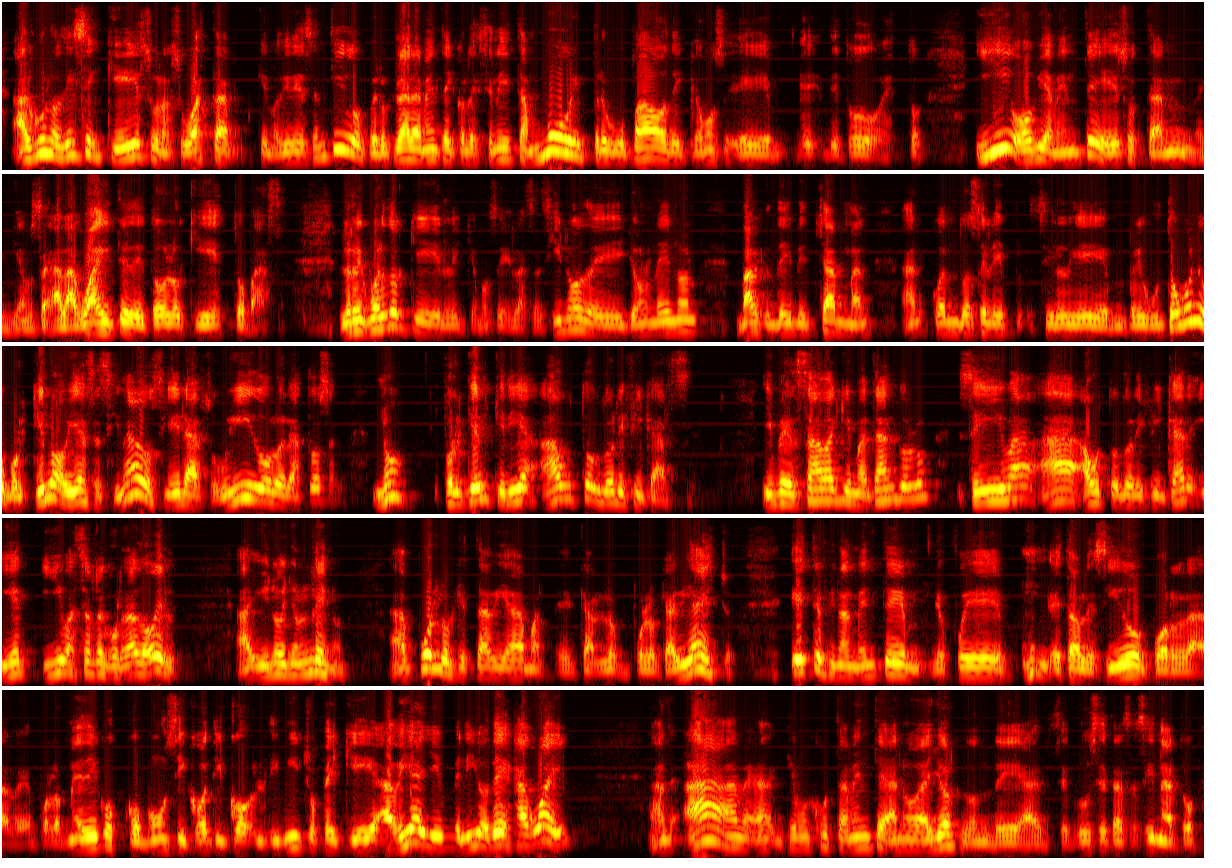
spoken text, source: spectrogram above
Algunos dicen que es una subasta que no tiene sentido, pero claramente hay coleccionistas muy preocupados de, eh, de todo esto. Y obviamente eso están digamos, a la guaite de todo lo que esto pasa. Les recuerdo que el asesino de John Lennon, Mark David Chapman, ah, cuando se le, preguntó, bueno, ¿por qué lo había asesinado? Si era su ídolo, era todo. No, porque él quería autoglorificarse. Y pensaba que matándolo se iba a autoglorificar y él, iba a ser recordado él, ah, y no John Lennon. Ah, por lo que había, eh, por lo que había hecho. Este finalmente fue establecido por, por los médicos como un psicótico limítrofe que había venido de Hawái a, justamente a Nueva York, donde se produce este asesinato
